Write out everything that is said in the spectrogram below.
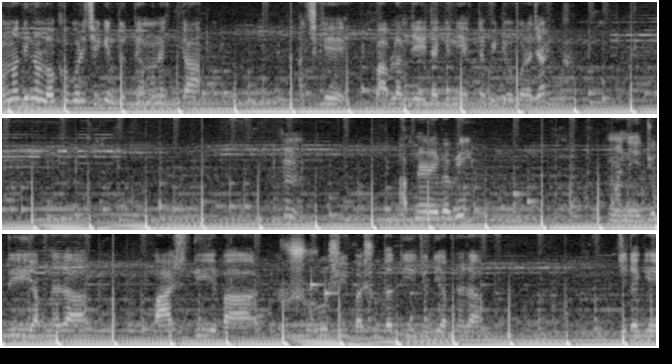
অন্যদিনও লক্ষ্য করেছি, কিন্তু তেমন একটা আজকে ভাবলাম যে এটাকে নিয়ে একটা ভিডিও করা যাক। হুম, আপনারা এভাবেই মানে যদি আপনারা বাঁশ দিয়ে বা রশি বা সুতা দিয়ে যদি আপনারা যেটাকে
